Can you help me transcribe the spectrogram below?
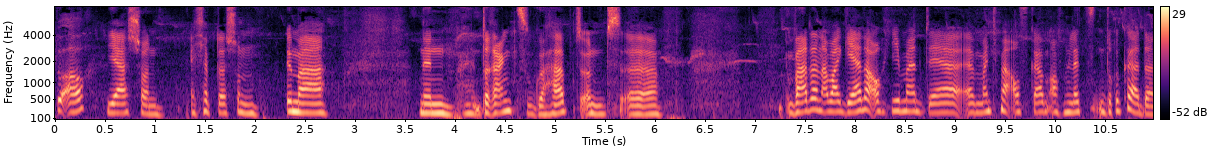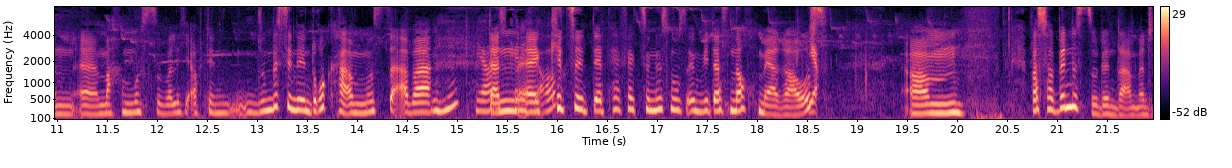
Du auch? Ja, schon. Ich habe da schon immer einen Drang zu gehabt und äh, war dann aber gerne auch jemand, der äh, manchmal Aufgaben auf dem letzten Drücker dann äh, machen musste, weil ich auch den, so ein bisschen den Druck haben musste. Aber Mhm. Ja, dann äh, kitzelt der Perfektionismus irgendwie das noch mehr raus. Ähm, was verbindest du denn damit?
